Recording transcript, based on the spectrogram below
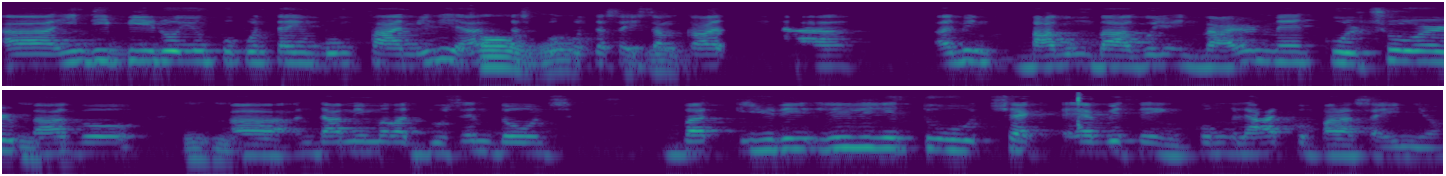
ah, hindi biro yung pupunta yung buong family ah, Oo, tapos pupunta sa isang mhm. country na I mean, bagong-bago yung environment, culture, Mhm. bago, Mhm. ah, ang daming mga do's and don'ts. But you re- really need to check everything kung lahat kumpara sa inyo.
